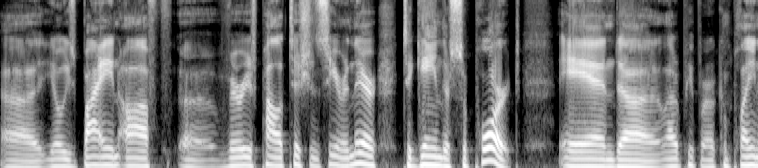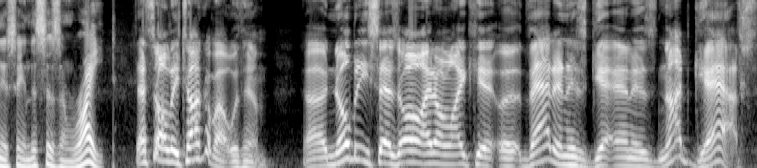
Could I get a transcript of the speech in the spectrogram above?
uh, you know, he's buying off uh, various politicians here and there to gain their support, and uh, a lot of people are complaining, saying this isn't right. That's all they talk about with him. Uh, nobody says, "Oh, I don't like it." Uh, that and his ga- and his not gaffes.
